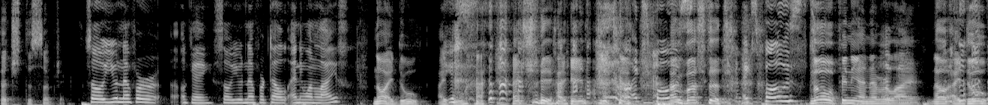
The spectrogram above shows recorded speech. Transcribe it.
touch the subject. So you never okay, so you never tell anyone lies? No, I do. I do. Actually, I hate. Oh, I'm busted. exposed. No, Finny, I never lie. No, I do.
